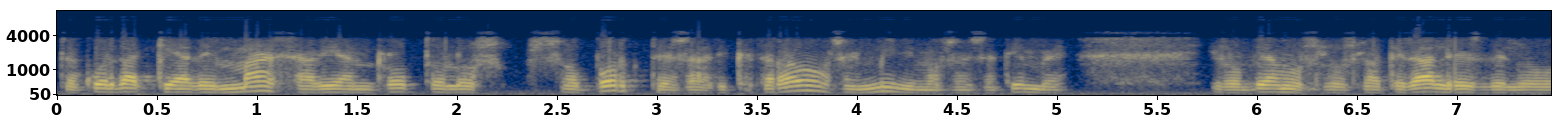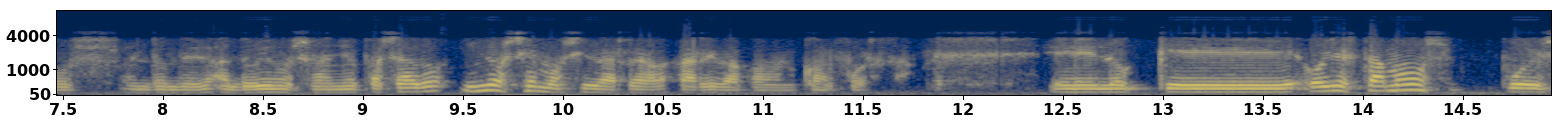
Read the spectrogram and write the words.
recuerda que además habían roto los soportes, así que cerrábamos en mínimos en septiembre y rompíamos los laterales de los en donde anduvimos el año pasado y nos hemos ido arriba con, con fuerza. Eh, lo que hoy estamos, pues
